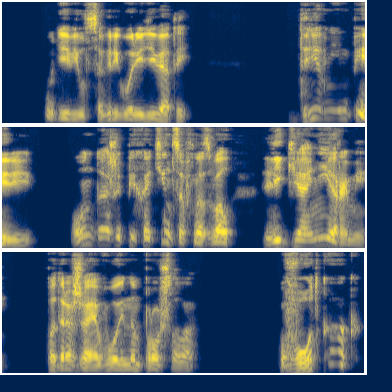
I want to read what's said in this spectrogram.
– удивился Григорий IX. «Древней империи, он даже пехотинцев назвал легионерами, подражая воинам прошлого. «Вот как?»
